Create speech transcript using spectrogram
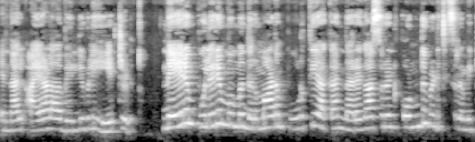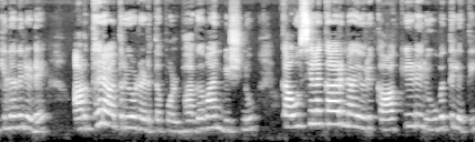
എന്നാൽ അയാൾ ആ വെല്ലുവിളി ഏറ്റെടുത്തു. നേരം പുലരും മുമ്പ് നിർമ്മാണം പൂർത്തിയാക്കാൻ നരകാസുരൻ കൊണ്ടുപിടിച്ച് ശ്രമിക്കുന്നതിനിടെ അർദ്ധരാത്രിയോടടുത്തപ്പോൾ ഭഗവാൻ വിഷ്ണു കൗശലക്കാരനായ ഒരു കാക്കയുടെ രൂപത്തിലെത്തി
